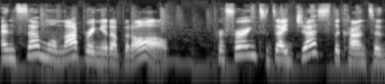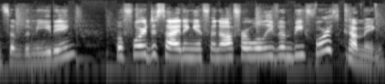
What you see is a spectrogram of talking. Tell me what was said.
And some will not bring it up at all, preferring to digest the contents of the meeting before deciding if an offer will even be forthcoming.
